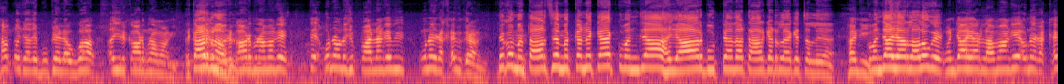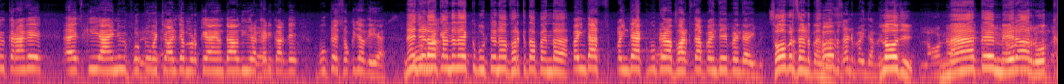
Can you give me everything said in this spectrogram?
ਸਭ ਤੋਂ ਜ਼ਿਆਦਾ ਬੂਟੇ ਲਾਊਗਾ ਅਸੀਂ ਰਿਕਾਰਡ ਬਣਾਵਾਂਗੇ। ਰਿਕਾਰਡ ਬਣਾਓਗੇ? ਰਿਕਾਰਡ ਬਣਾਵਾਂਗੇ ਤੇ ਉਹਨਾਂ ਨੂੰ ਅਸੀਂ ਪਾਲਾਂਗੇ ਵੀ ਉਹਨਾਂ ਦੀ ਰੱਖਿਆ ਵੀ ਕਰਾਂਗੇ। ਦੇਖੋ ਮਨਤਾਰ ਸਿੰਘ ਮੱਕੜ ਨੇ ਕਿਹਾ 51000 ਬੂਟਿਆਂ ਦਾ ਟਾਰਗੇਟ ਲੈ ਕੇ ਚੱਲੇ ਆ। ਹਾਂਜੀ। 51000 ਲਾ ਲੋਗੇ 55000 ਲਾਵਾਂਗੇ ਉਹਨੇ ਰੱਖਿਆ ਵੀ ਕਰਾਂਗੇ। ਐਤਕੀ ਆਏ ਨਹੀਂ ਵੀ ਫੋਟੋ ਵਿੱਚ ਵਾਲੀ ਤੇ ਮੁੜ ਕੇ ਆਏ ਹੁੰਦਾ ਉਹਦੀ ਰੱਖਿਆ ਨਹੀਂ ਕਰਦੇ ਬੂਟੇ ਸੁੱਕ ਜਾਂਦੇ ਆ। ਨਹੀਂ ਜਿਹੜਾ ਕਹਿੰਦੇ ਨੇ ਇੱਕ ਬੂਟੇ ਨਾਲ ਫ਼ਰਕ ਤਾਂ ਪੈਂਦਾ। ਪੈਂਦਾ ਪੈਂਦਾ ਇੱਕ ਬੂਟੇ ਨਾਲ ਫ਼ਰਕ ਤਾਂ ਪੈਂਦਾ ਹੀ ਪੈਂਦਾ ਜੀ। 100% ਪੈਂਦਾ। 100% ਪੈਂਦਾ ਪੈਂਦਾ। ਲਓ ਜੀ ਮੈਂ ਤੇ ਮੇਰਾ ਰੁੱਖ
